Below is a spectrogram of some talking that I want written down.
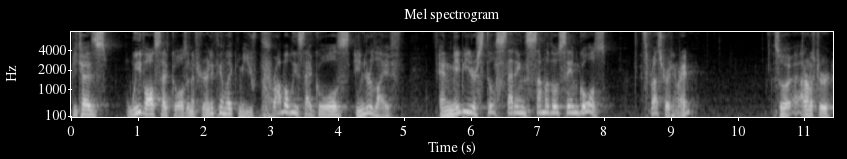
Because we've all set goals. And if you're anything like me, you've probably set goals in your life. And maybe you're still setting some of those same goals. It's frustrating, right? So I don't know if you're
